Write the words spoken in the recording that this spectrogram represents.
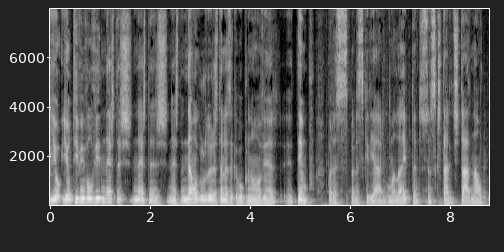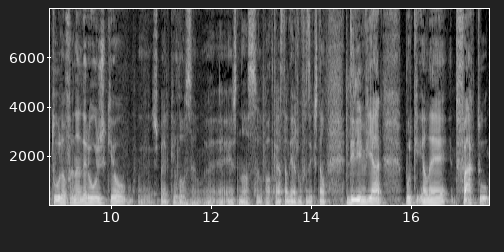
e eu, eu estive envolvido nestas, nestas, nestas. Não a gorduras trans, acabou por não haver eh, tempo para se, para se criar uma lei. Portanto, o Sr. Secretário de Estado, na altura, o Fernando Araújo, que eu eh, espero que ele ouça eh, este nosso podcast. Aliás, vou fazer questão de lhe enviar, porque ele é, de facto,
